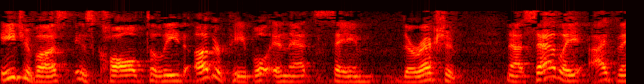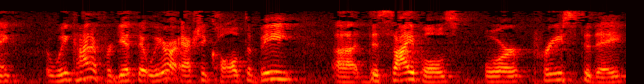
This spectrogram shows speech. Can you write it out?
each of us is called to lead other people in that same direction. Now, sadly, I think we kind of forget that we are actually called to be uh, disciples or priests today.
